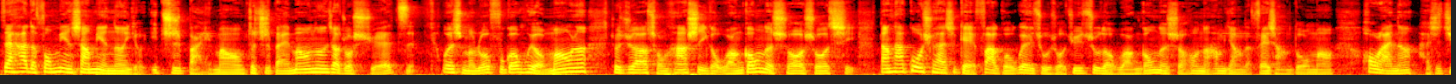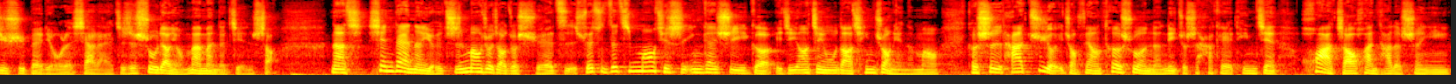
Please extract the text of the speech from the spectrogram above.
在它的封面上面呢，有一只白猫。这只白猫呢，叫做雪子。为什么罗浮宫会有猫呢？就就要从它是一个王宫的时候说起。当它过去还是给法国贵族所居住的王宫的时候呢，他们养了非常多猫。后来呢，还是继续被留了下来，只是数量有慢慢的减少。那现代呢，有一只猫就叫做雪子。雪子这只猫其实应该是一个已经要进入到青壮年的猫，可是它具有一种非常特殊的能力，就是它可以听见画召唤它的声音，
